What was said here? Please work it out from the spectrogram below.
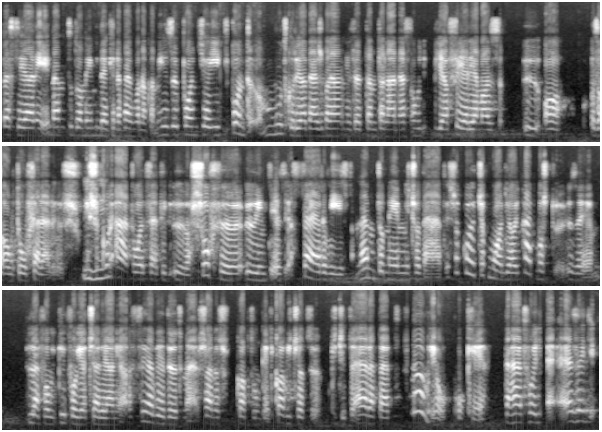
beszélni, nem tudom, én mindenkinek megvannak a nézőpontjai. Pont a múltkori adásban elnézettem talán ezt, hogy ugye a férjem az ő a az autó felelős. Uh-huh. És mhm. akkor átolcetik ő a sofőr, ő intézi a szervizt, nem tudom én micsodát, és akkor csak mondja, hogy hát most le fog, ki fogja cserélni a szélvédőt, mert sajnos kaptunk egy kavicsot, kicsit elrepett. Na, jó, oké. Okay Tehát, hogy ez egy,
